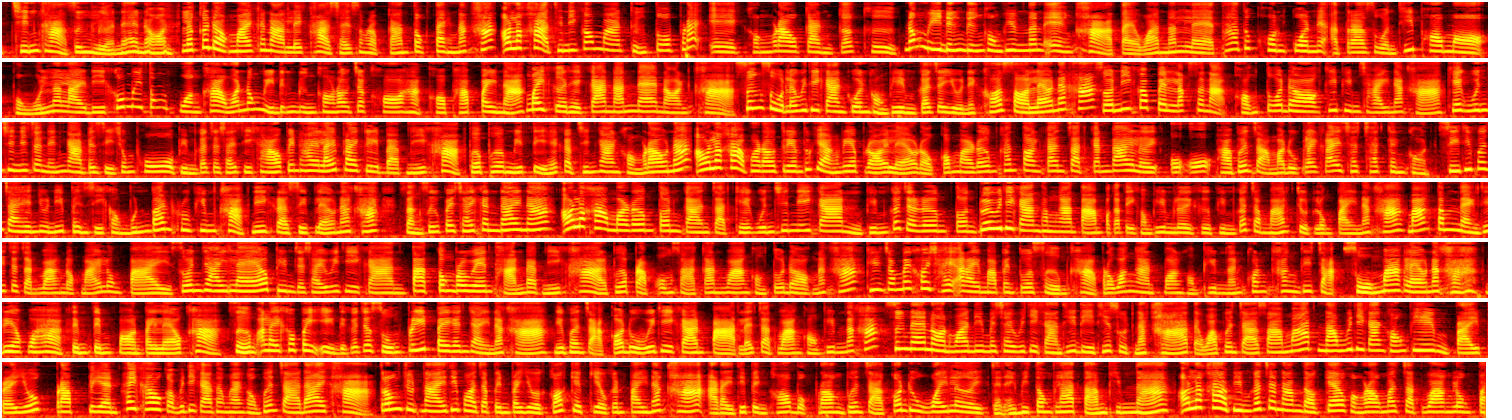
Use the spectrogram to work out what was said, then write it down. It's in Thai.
20 ชิ้นค่ะ ซึ่งเหลือแน่นอน แล้วก็ดอกไม้ขนาดเล็กค่ะ ใช้สำหรับการตกแต่งนะคะ เอาละค่ะ ทีนี้ก็มาถึงตัวพระเอกของเรากันก็คือน้องหมีดึงดึงของพิมพ์นั่นเองค่ะ แต่ว่านั่นแหละถ้าทุกคนกวนเนี่ยอัตราส่วนที่พอเหมาะผงวุ้นละลายดีก็ไม่ต้องห่วงค่ะว่าน้องหมีดึงดึงๆ ของเราจะคอหักคอพับไปนะ ไม่เกิดเหตุการณ์นั้นแน่นอนค่ะ ซึ่งสูตรและวิธีการกวนของพิมพ์ก็จะอยู่ในคอร์สสอนแล้วนะคะ ส่วนนี้ก็เป็นลักษณะของตัวดอกที่พิมพ์ใช้นะคะ เค้กวุ้นชิ้นนี้จะเน้นงานเป็นสีชมพู พิมพ์ก็จะใช้สีขาวเป็นไฮไลท์ปลายกลีบแบบนี้ค่ะ เพื่อเพิ่มมิติให้กับชิ้นงานของเรานะ เอาละค่ะ พอเราเตรียมทุกอย่างเรียบร้อยแล้ว เราก็มาเริ่มขั้นตอนการจัดกันได้เลยโอ้โอพาเพื่อนจ๋ามาดูใกล้ๆชัด ๆ กันก่อน สีที่เพื่อนจ๋าเห็นอยู่นี่เป็นสีของบุญบ้านครูพิมพ์ค่ะ นี่กระซิบแล้วนะคะ สั่งซื้อไปใช้กันได้นะ เอาละค่ะมาเริ่มต้นการจัดเค้กวุ้นชิ้นนี้กัน พิมพ์ก็จะเริ่มต้นด้วยวิธีการทำงานตามปกติของพิมพ์เลย คือพิมพ์ก็จะมาร์กจุดลงไปนะคะ มาร์กตำแหน่งที่จะจัดวางดอกไม้ลงไป ส่วนใหญ่แล้วพิมพ์จะใช้วิธีการตัดตรงบริเวณฐานแบบนี้ค่ะ เพื่อปรับองศาการวางของตัวดอกนะคะ พิมพ์จะไม่ค่อยใช้อะไรมาเป็นตัวเสริมค่ะ เพราะว่างานปอนของพิมพ์นั้นค่อนข้างที่จะสูงมากแล้วนะคะ เรียกว่าเต็มเต็มปอนไปแล้วค่ะ เสริมอะไรเข้าไปอีกเดี๋ยวก็จะสูงปรี๊ดไปกันใหญ่นะคะนี่เพื่อนจ๋าก็ดูวิธีการปาดและจัดวางของพิมพ์นะคะ ซึ่งแน่นอนว่านี่ไม่ใช่วิธีการที่ดีที่สุดนะคะ แต่ว่าเพื่อนจ๋าสามารถนำวิธีการของพิมพ์ ไปประยุกต์ปรับเปลี่ยนให้เข้ากับวิธีการทำงานของเพื่อนจ๋าได้ค่ะ ตรงจุดไหนที่พอจะเป็นประโยชน์ก็เก็บเกี่ยวกันไปนะคะ อะไรที่เป็นข้อบกพร่องเพื่อนจ๋าก็ดูไว้เลย จะได้ไม่ต้องพลาดตามพิมพ์นะ เอาละค่ะพิมพ์ก็จะนำดอกแก้วของเรามาจัดวางลงไป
